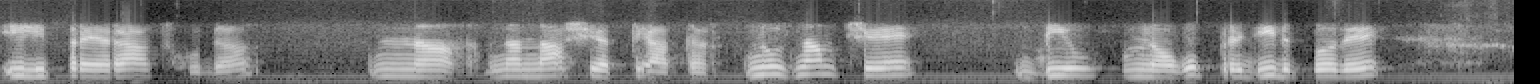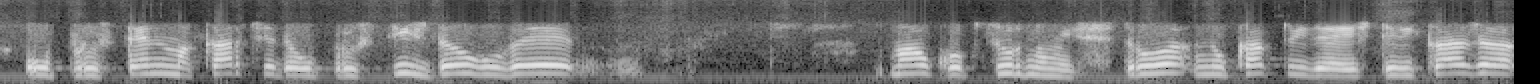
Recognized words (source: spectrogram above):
или преразхода на, на нашия театър. Но знам, че е бил много преди да бъде упростен, макар че да упростиш дългове малко абсурдно ми се струва, но както и да е, ще ви кажа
